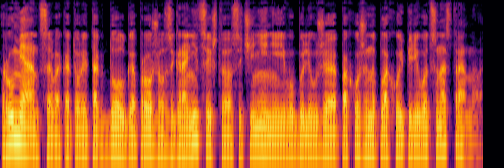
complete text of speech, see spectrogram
Румянцева, который так долго прожил за границей, что сочинения его были уже похожи на плохой перевод с иностранного.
